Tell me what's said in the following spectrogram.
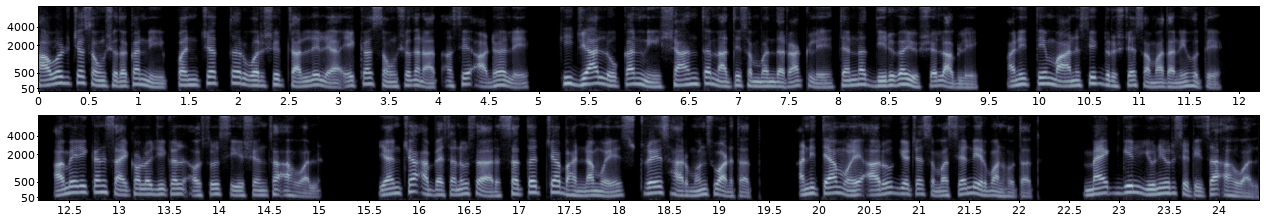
हार्वर्डच्या संशोधकांनी पंच्याहत्तर वर्षे चाललेल्या एका संशोधनात असे आढळले की ज्या लोकांनी शांत नातेसंबंध राखले त्यांना दीर्घायुष्य लाभले आणि ते मानसिकदृष्ट्या समाधानी होते. अमेरिकन सायकोलॉजिकल असोसिएशनचा अहवाल. यांच्या अभ्यासानुसार सततच्या भांडणामुळे स्ट्रेस हार्मोन्स वाढतात आणि त्यामुळे आरोग्याच्या समस्या निर्माण होतात. मॅकगिल युनिव्हर्सिटीचा अहवाल.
